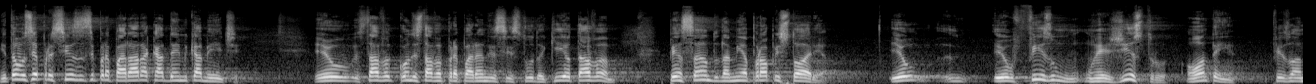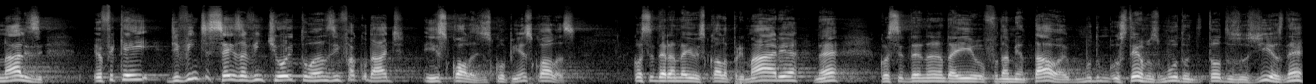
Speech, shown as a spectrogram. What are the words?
Então você precisa se preparar academicamente. Eu estava, quando estava preparando esse estudo aqui, eu estava pensando na minha própria história. Eu, eu fiz um, um registro ontem, fiz uma análise eu fiquei de 26 a 28 anos em faculdade, em escolas, desculpe, em escolas. Considerando aí a escola primária, né? considerando aí o fundamental, os termos mudam de todos os dias, né?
